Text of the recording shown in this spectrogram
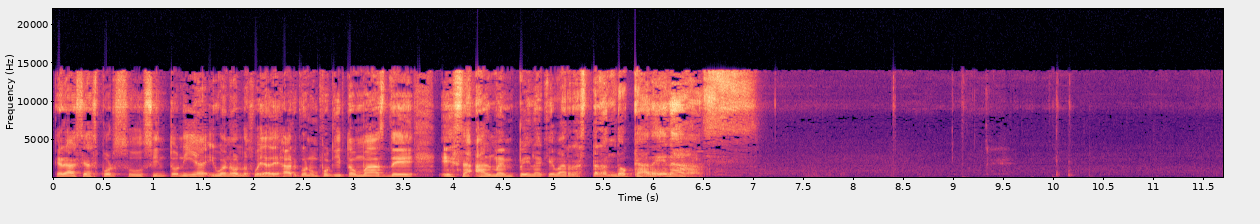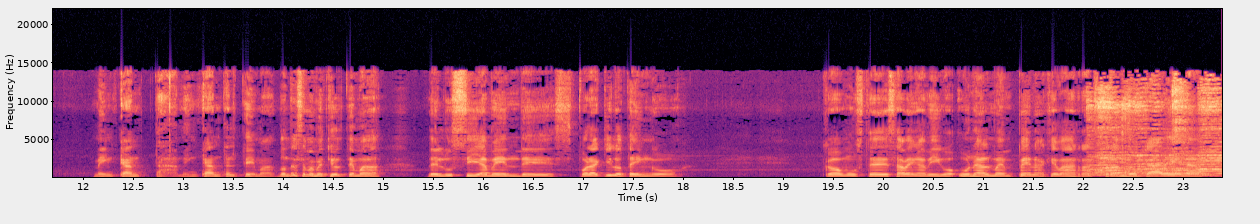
Gracias por su sintonía y bueno, los voy a dejar con un poquito más de esa alma en pena que va arrastrando cadenas. Me encanta, me encanta el tema. ¿Dónde se me metió el tema de Lucía Méndez? Por aquí lo tengo. Como ustedes saben, amigo, un alma en pena que va arrastrando cadenas.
